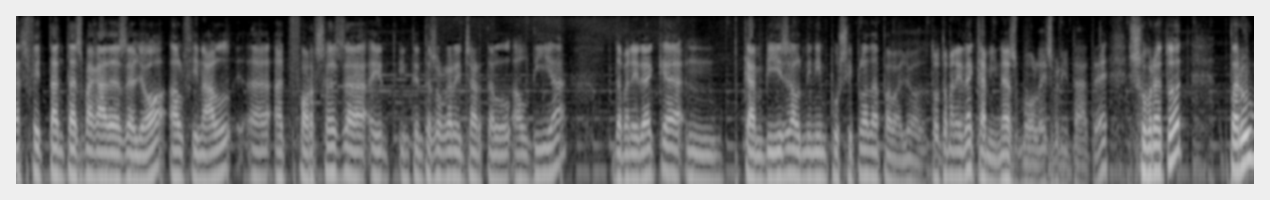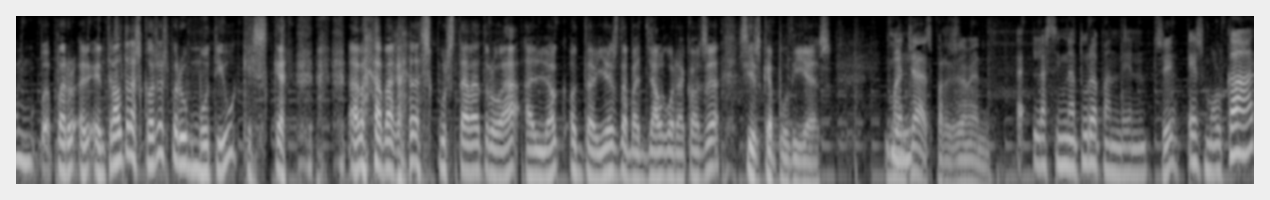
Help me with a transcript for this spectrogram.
has fet tantes vegades allò, al final eh, et forces, a, intentes organitzar-te el, el dia de manera que mm, canvis el mínim possible de pavelló. De tota manera, camines molt, és veritat. Eh? Sobretot, per un, per, entre altres coses, per un motiu que és que a, a vegades costava trobar el lloc on t'havies de menjar alguna cosa si és que podies. Menjars, precisament. Eh, L'assignatura pendent. Sí? És molt car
